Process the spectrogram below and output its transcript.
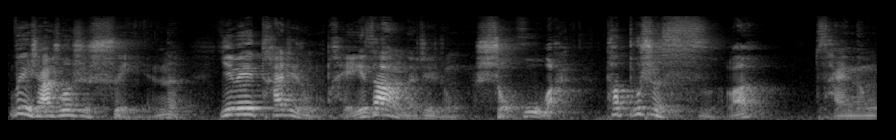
为啥说是水银呢？因为它这种陪葬的这种守护吧，它不是死了才能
